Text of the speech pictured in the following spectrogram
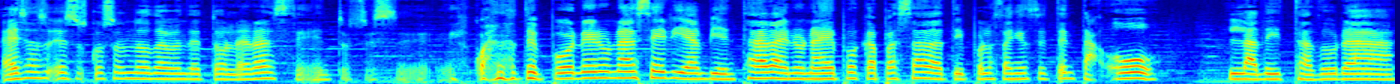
Esas, esas cosas no deben de tolerarse. Entonces, eh, cuando te ponen una serie ambientada en una época pasada, tipo los años 70, o la dictadura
